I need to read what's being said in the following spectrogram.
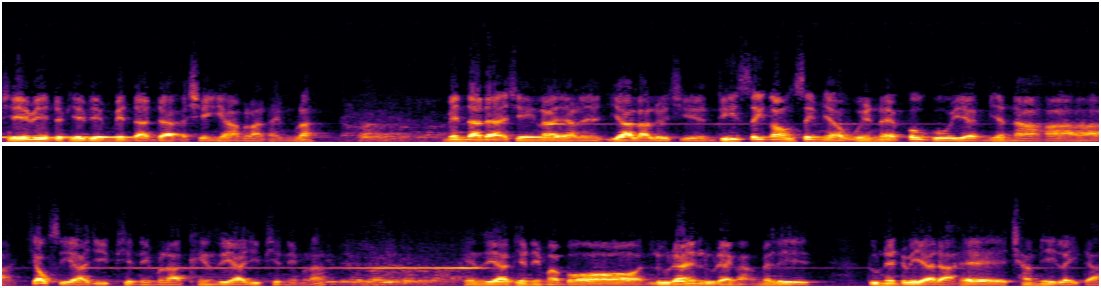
ဖြည်းဖြည်းတဖြည်းဖြည်းမေတ္တာတအရှင်ရမလားနိုင်ဘူးလားမေတ္တာတအရှင်လာရလဲရလာလို့ရှိရင်ဒီစိတ်ကောင်းစိတ်မြတ်ဝင်တဲ့ပုဂ္ဂိုလ်ရဲ့မျက်နာဟာကြောက်စရာကြီးဖြစ်နေမလားခင်စရာကြီးဖြစ်နေမလားခင်စရာဖြစ်နေမှာပေါ့လူတိုင်းလူတိုင်းကအမလေး သူနဲ့တွေ့ရတာဟဲ့ချမ်းမြေ့လိုက်တာ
